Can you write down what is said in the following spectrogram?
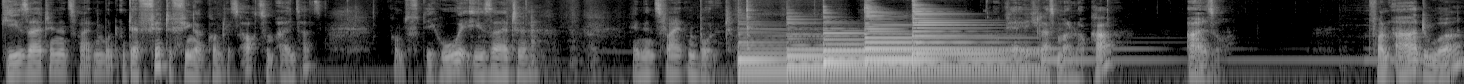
G-Seite in den zweiten Bund und der vierte Finger kommt jetzt auch zum Einsatz. Kommt auf die hohe E-Seite in den zweiten Bund. Okay, ich lasse mal locker. Also, von A-Dur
